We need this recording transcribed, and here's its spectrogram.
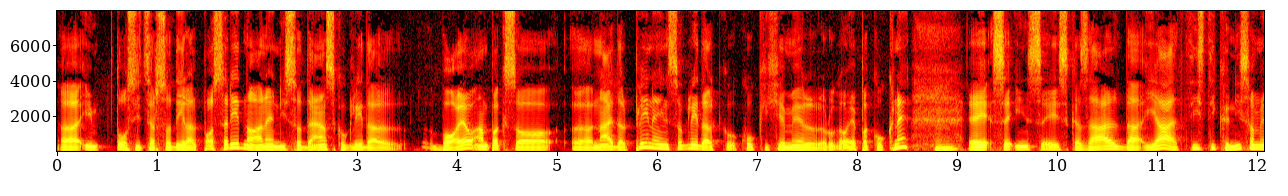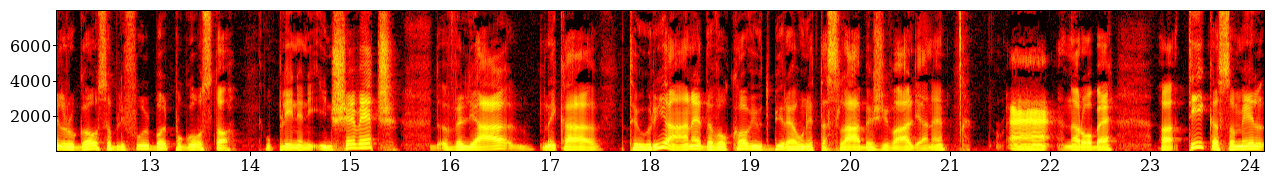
uh, in to sicer so delali posredno, ne, niso dejansko gledali bojev, ampak so uh, najdel plene in so gledali, ko- koliko jih je imel rogovje, pa koliko ne. Mm. E, se, in se je izkazalo, da ja, tisti, ki niso imeli rogov, so bili ful bolj pogosto uplenjeni. In še več, velja neka teorija, ne, da volkovi odbirajo uneta slabe živali, ne, eh, na robe. Uh, te, ki so imeli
